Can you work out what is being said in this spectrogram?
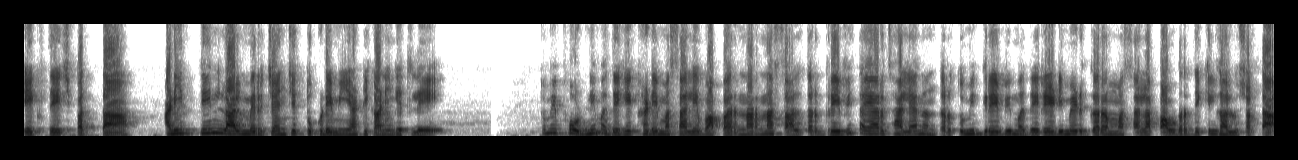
एक तेजपत्ता आणि तीन लाल मिरच्यांचे तुकडे मी या ठिकाणी घेतले. तुम्ही फोडणीमध्ये हे खडे मसाले वापरणार नसाल तर ग्रेव्ही तयार झाल्यानंतर तुम्ही ग्रेव्हीमध्ये रेडीमेड गरम मसाला पावडर देखील घालू शकता.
